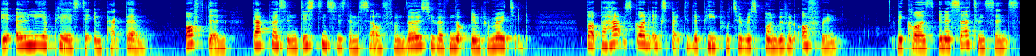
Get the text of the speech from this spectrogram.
it only appears to impact them. Often, that person distances themselves from those who have not been promoted. But perhaps God expected the people to respond with an offering because, in a certain sense,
